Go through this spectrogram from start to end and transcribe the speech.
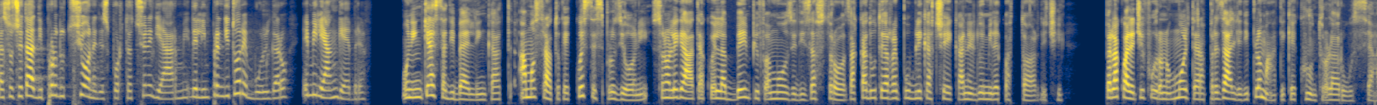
la società di produzione ed esportazione di armi dell'imprenditore bulgaro Emilian Gebrev. Un'inchiesta di Bellingcat ha mostrato che queste esplosioni sono legate a quella ben più famosa e disastrosa accaduta in Repubblica Ceca nel 2014, per la quale ci furono molte rappresaglie diplomatiche contro la Russia.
